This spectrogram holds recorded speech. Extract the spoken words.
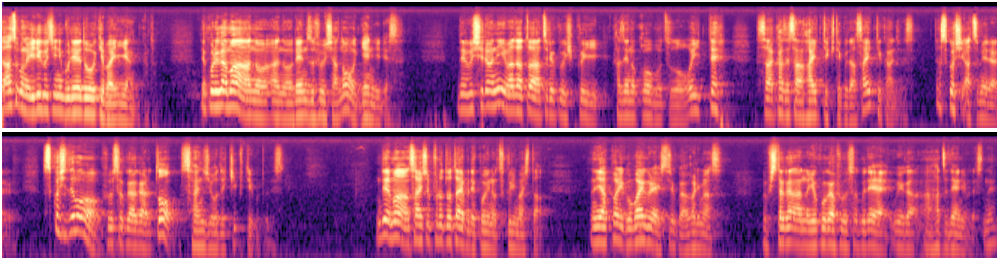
であそこの入り口にブレードを置けばいいやんかと。でこれがまああのあのレンズ風車の原理です。で後ろにわざと圧力低い風の鉱物を置いてさあ風さん入ってきてくださいっていう感じです。で少し集められる。少しでも風速が上がると3乗で効くということです。でまあ最初プロトタイプでこういうのを作りました。やっぱり5倍ぐらい出力上がります。下があの横が風速で上が発電量ですね。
